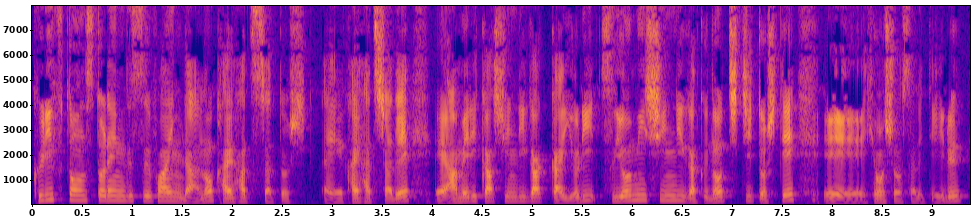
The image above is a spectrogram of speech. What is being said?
クリフトンストレングスファインダーの開発者とし、えー、開発者で、えー、アメリカ心理学会より強み心理学の父として、えー、表彰されている、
